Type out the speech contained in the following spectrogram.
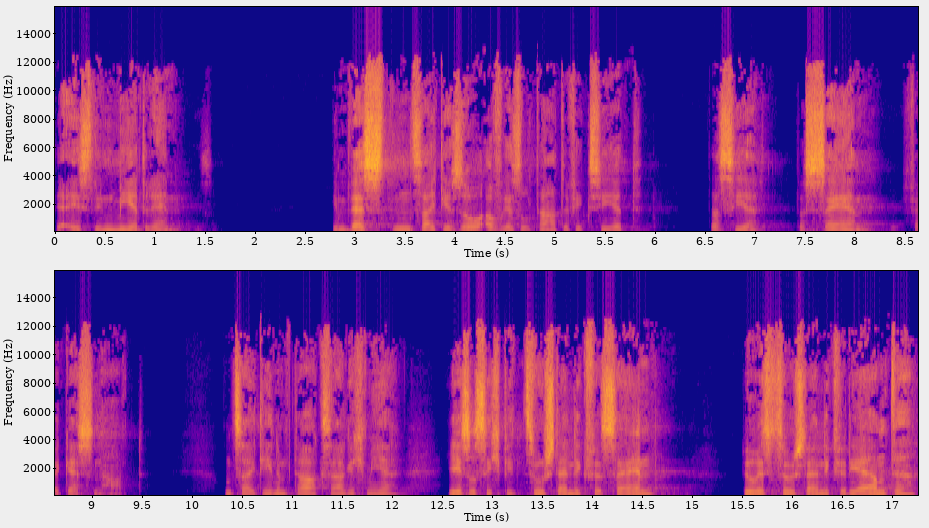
der ist in mir drin. Im Westen seid ihr so auf Resultate fixiert, dass ihr das Säen vergessen habt. Und seit jenem Tag sage ich mir, Jesus, ich bin zuständig für Säen, du bist zuständig für die Ernte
